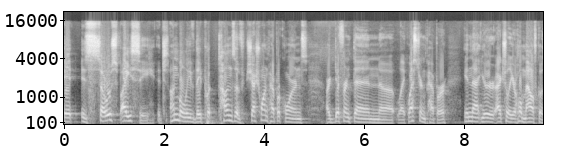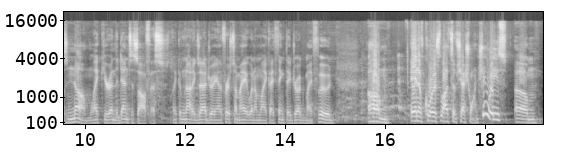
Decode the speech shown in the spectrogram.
it is so spicy, it's unbelievable. They put tons of Szechuan peppercorns are different than uh, like Western pepper in that your actually your whole mouth goes numb, like you're in the dentist's office. Like I'm not exaggerating. The first time I ate one, I'm like, I think they drugged my food. Um, and of course, lots of Szechuan chilies. Um,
